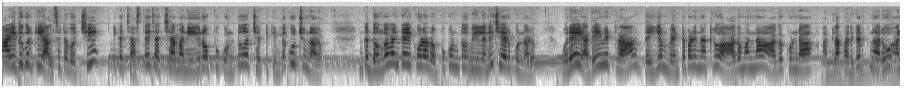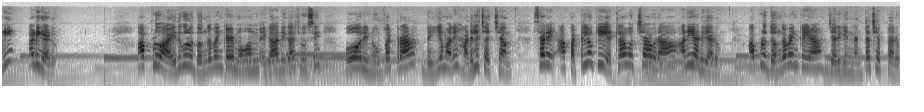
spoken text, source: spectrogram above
ఆ ఐదుగురికి అలసట వచ్చి ఇక చస్తే చచ్చామని రొప్పుకుంటూ ఆ చెట్టు కింద కూర్చున్నారు. ఇంకా దొంగ వెంకయ్య కూడా రొప్పుకుంటూ వీళ్ళని చేరుకున్నాడు. ఒరే అదేమిట్రా? దెయ్యం వెంటపడినట్లు ఆగమన్నా ఆగకుండా అట్లా పరిగెడుతున్నారు అని అడిగాడు. అప్పుడు ఆ ఐదుగురు దొంగ వెంకయ్య మొహం ఎగాదిగా చూసి ఓరి నువ్వట్రా దెయ్యం అని హడలి చచ్చాం. సరే ఆ పట్టెలోకి ఎట్లా వచ్చావురా అని అడిగారు. అప్పుడు దొంగ వెంకయ్య జరిగిందంతా చెప్పారు.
